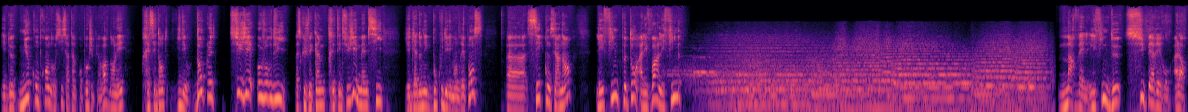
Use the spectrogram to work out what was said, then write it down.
et de mieux comprendre aussi certains propos que j'ai pu avoir dans les précédentes vidéos. Donc le sujet aujourd'hui, parce que je vais quand même traiter le sujet, même si j'ai déjà donné beaucoup d'éléments de réponse, euh, c'est concernant les films. Peut-on aller voir les films Marvel, les films de super-héros. Alors,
